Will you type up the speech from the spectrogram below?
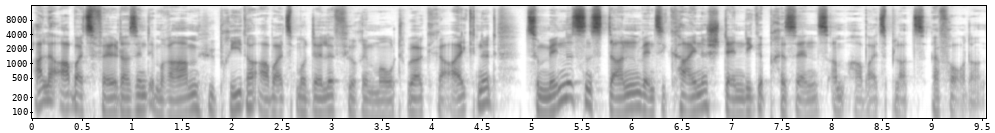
Alle Arbeitsfelder sind im Rahmen hybrider Arbeitsmodelle für Remote Work geeignet, zumindest dann, wenn sie keine ständige Präsenz am Arbeitsplatz erfordern.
